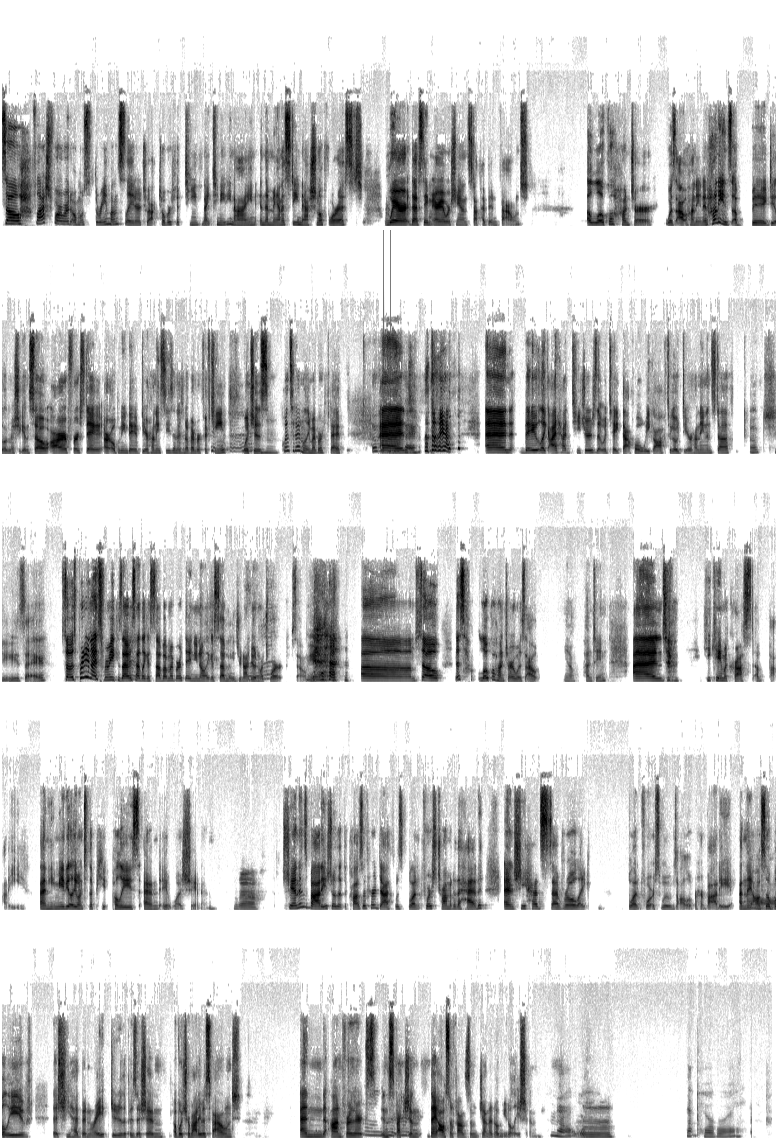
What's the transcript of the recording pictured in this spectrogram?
So, flash forward almost three months later to October 15th, 1989, in the Manistee National Forest, where that same area where Shannon's stuff had been found. A local hunter was out hunting, and hunting's a big deal in Michigan. So, our first day, our opening day of deer hunting season is November 15th, which is Mhm. coincidentally my birthday. oh, happy and- birthday. yeah. And they like I had teachers that would take that whole week off to go deer hunting and stuff. oh jeez eh? So it was pretty nice for me because I always had like a sub on my birthday, and you know, like a sub means you're not doing much work. So yeah um, so this h- local hunter was out, you know, hunting, and he came across a body, and he immediately went to the p- police, and it was Shannon. Ugh. Shannon's body showed that the cause of her death was blunt force trauma to the head, and she had several like blunt force wounds all over her body. And they also believed that she had been raped due to the position of which her body was found. And on further ex- inspection, they also found some genital mutilation. no Mm. that poor girl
